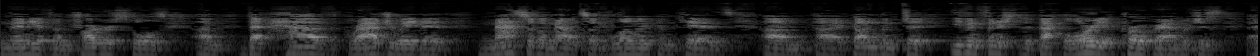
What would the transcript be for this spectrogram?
many of them charter schools, um, that have graduated massive amounts of low-income kids, um, uh, gotten them to even finish the baccalaureate program, which is, uh,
